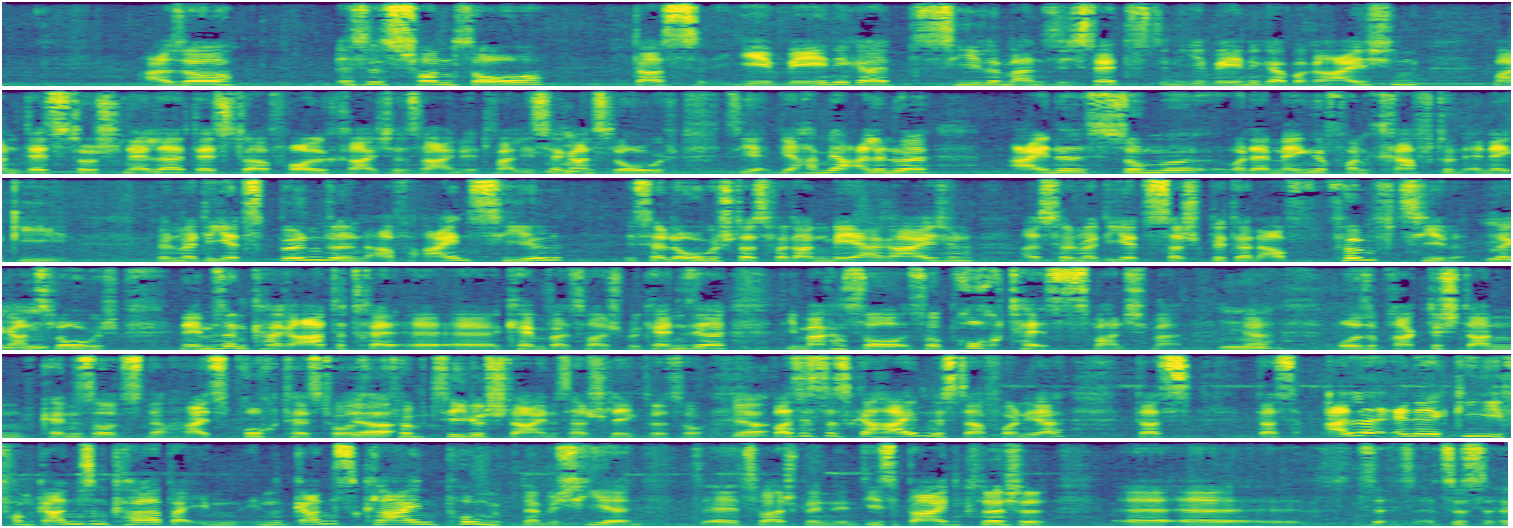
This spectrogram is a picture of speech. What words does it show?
Also es ist schon so, dass je weniger Ziele man sich setzt, in je weniger Bereichen, man desto schneller, desto erfolgreicher sein wird. Weil ist ja ganz logisch. Sie, wir haben ja alle nur eine Summe oder Menge von Kraft und Energie. Wenn wir die jetzt bündeln auf ein Ziel, ist ja logisch, dass wir dann mehr erreichen, als wenn wir die jetzt zersplittern auf fünf Ziele. Ist ja ganz logisch. Nehmen Sie einen Karate-Kämpfer zum Beispiel. Kennen Sie ja, die machen so, so Bruchtests manchmal. Ja? Wo sie praktisch dann, kennen Sie so, das heißt Bruchtest, wo Ja. so fünf Ziegelsteine zerschlägt oder so. Ja. Was ist das Geheimnis davon? Ja? Dass, dass alle Energie vom ganzen Körper in, in einen ganz kleinen Punkt, nämlich hier äh, zum Beispiel in, in diese beiden Knöchel, äh, äh,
